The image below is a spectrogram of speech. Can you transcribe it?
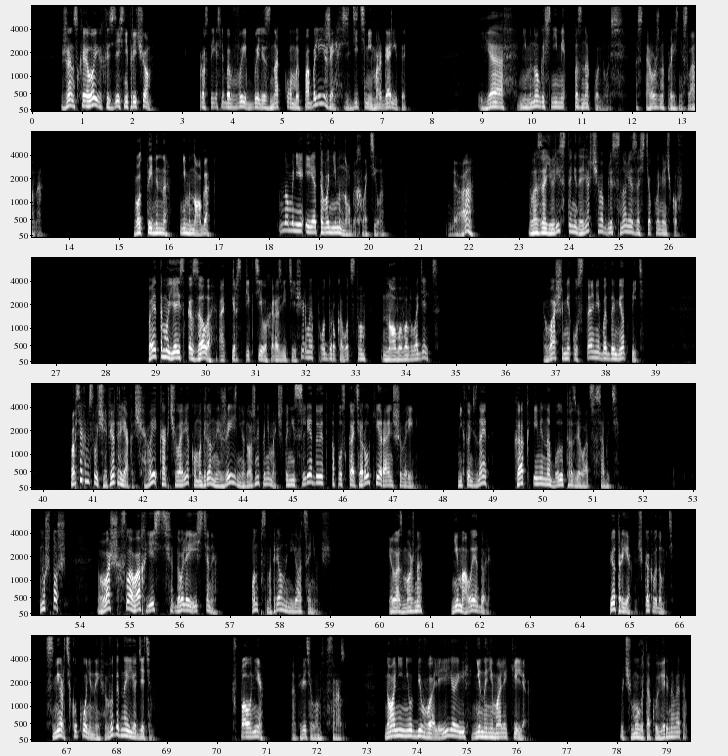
Женская логика здесь ни при чем. Просто если бы вы были знакомы поближе с детьми Маргариты... Я немного с ними познакомилась, — осторожно произнесла она. Вот именно, немного. Но мне и этого немного хватило. Да? Глаза юриста недоверчиво блеснули за стеклами очков. Поэтому я и сказала о перспективах развития фирмы под руководством нового владельца. Вашими устами бы да мед пить. Во всяком случае, Петр Яковлевич, вы, как человек, умудренный жизнью, должны понимать, что не следует опускать руки раньше времени. Никто не знает, как именно будут развиваться события. Ну что ж, в ваших словах есть доля истины. Он посмотрел на нее оценивающе. И, возможно, немалая доля. Петр Яковлевич, как вы думаете, смерть Кукониной выгодна ее детям? Вполне, — ответил он сразу. Но они не убивали ее и не нанимали киллера. Почему вы так уверены в этом?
